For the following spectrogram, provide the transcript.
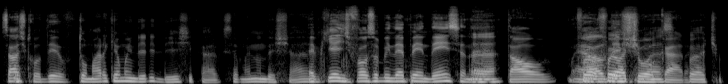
Você acha que eu devo? Tomara que a mãe dele deixe, cara, porque se a mãe não deixar. É porque a gente falou sobre independência, né? É. Tal. foi, Ela foi deixou, ótimo, cara. Foi ótimo.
